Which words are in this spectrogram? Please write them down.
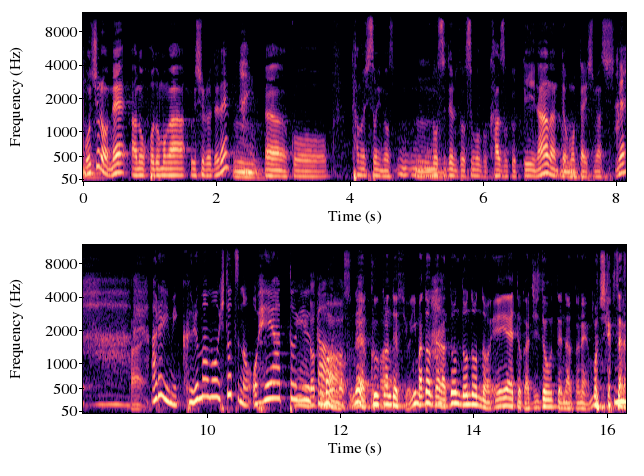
もちろんね、あの子供が後ろでね、うんこう楽しそうにの乗せてると、すごく家族っていいななんて思ったりしますしね。はい。ある意味車も一つのお部屋というか、まね。ね、空間ですよ、今、だからどんどんどんどん AI とか自動運転になるとね、もしかしたら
